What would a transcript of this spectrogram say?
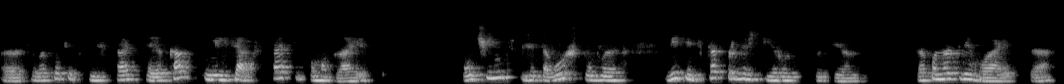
Э, философические статьи, как нельзя кстати помогает очень для того, чтобы видеть, как прогрессирует студент, как он развивается,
